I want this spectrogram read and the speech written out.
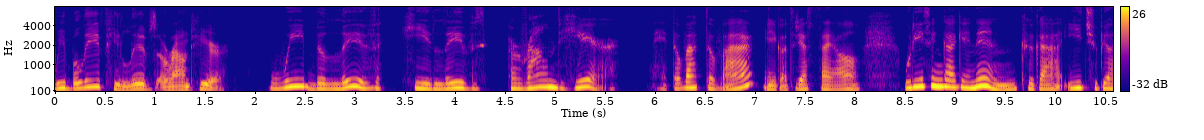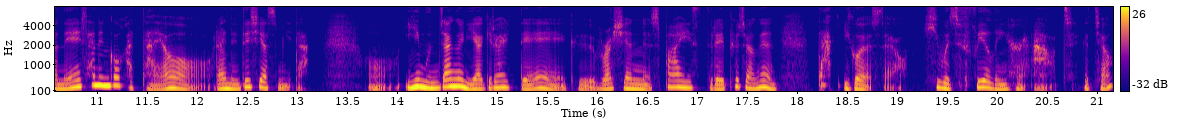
We believe he lives around here. We believe he lives around here. 네, 또박또박 읽어드렸어요. 우리 생각에는 그가 이 주변에 사는 것 같아요. 라는 뜻이었습니다. 어, 이 문장을 이야기를 할 때그 Russian spies들의 표정은 딱 이거였어요. He was feeling her out. 그쵸?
